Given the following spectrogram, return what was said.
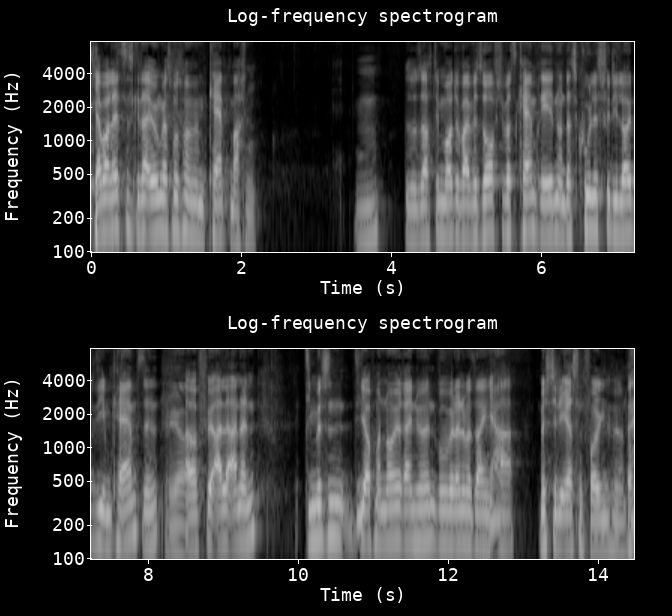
Ich habe auch letztens gedacht, irgendwas muss man mit dem Camp machen. So sagt dem Motto, weil wir so oft über das Camp reden und das cool ist für die Leute, die im Camp sind. Ja. Aber für alle anderen, die müssen die auch mal neu reinhören, wo wir dann immer sagen, ja, müsst ihr die ersten Folgen hören.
